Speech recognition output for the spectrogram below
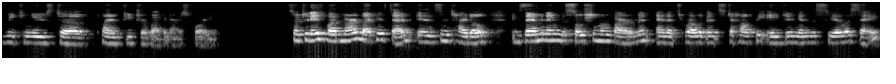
we can use to plan future webinars for you. So today's webinar, like I said, is entitled Examining the Social Environment and its Relevance to Healthy Aging in the CLSA.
